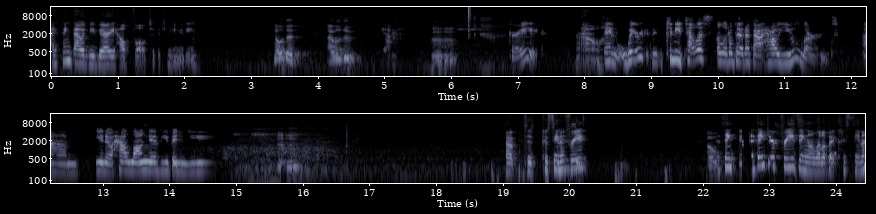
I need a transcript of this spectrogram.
i think that would be very helpful to the community Noted. I will do. Yeah. Mm-hmm. Great. Wow And where can you tell us a little bit about how you learned? Um, you know, how long have you been you? hmm oh did christina freeze Oh, i think i think you're freezing a little bit christina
